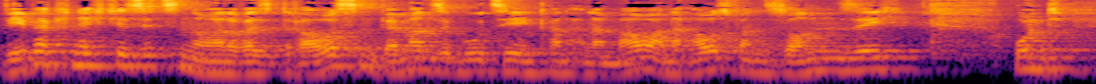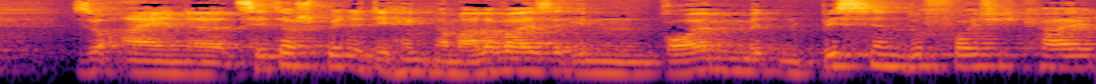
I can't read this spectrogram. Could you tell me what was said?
Weberknechte sitzen normalerweise draußen, wenn man sie gut sehen kann, an der Mauer, an der Hauswand, sonnen sich. Und so eine Zitterspinne, die hängt normalerweise in Räumen mit ein bisschen Luftfeuchtigkeit,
